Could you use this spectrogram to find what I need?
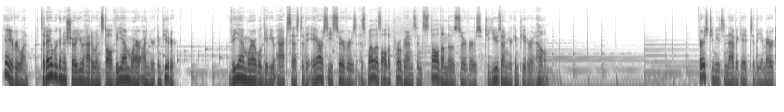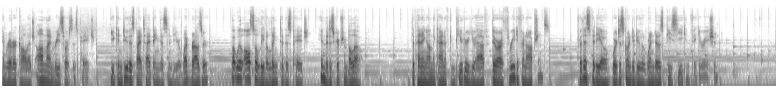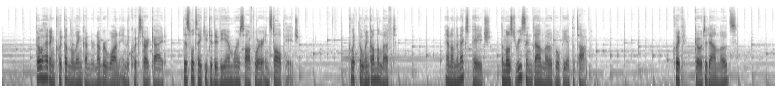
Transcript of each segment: Hey everyone, today we're going to show you how to install VMware on your computer. VMware will give you access to the ARC servers as well as all the programs installed on those servers to use on your computer at home. First, you need to navigate to the American River College online resources page. You can do this by typing this into your web browser, but we'll also leave a link to this page in the description below. Depending on the kind of computer you have, there are three different options. For this video, we're just going to do the Windows PC configuration. Go ahead and click on the link under number 1 in the Quick Start Guide. This will take you to the VMware software install page. Click the link on the left, and on the next page, the most recent download will be at the top. Click Go to Downloads,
